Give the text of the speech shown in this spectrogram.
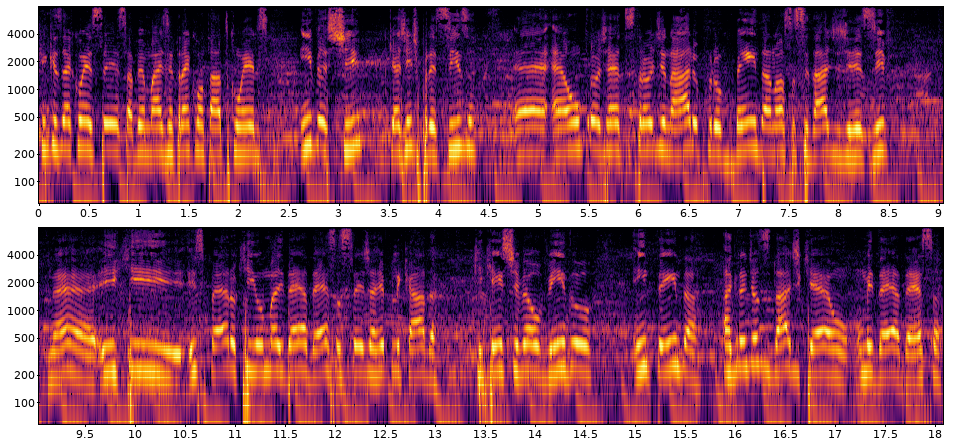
Quem quiser conhecer, saber mais, entrar em contato com eles, investir, que a gente precisa. É, é um projeto extraordinário para o bem da nossa cidade de Recife né? E que espero que uma ideia dessa seja replicada, que quem estiver ouvindo entenda a grandiosidade que é uma ideia dessa.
